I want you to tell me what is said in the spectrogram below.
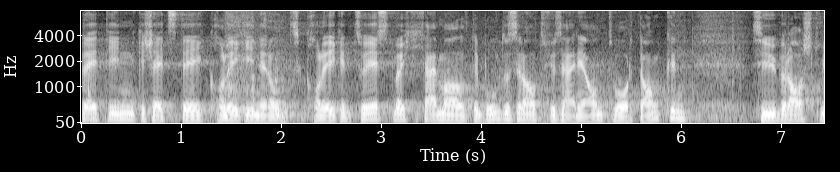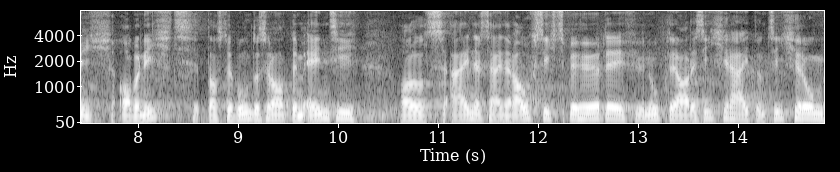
Rätin, geschätzte Kolleginnen und Kollegen, zuerst möchte ich einmal dem Bundesrat für seine Antwort danken. Sie überrascht mich aber nicht, dass der Bundesrat dem ENSI als einer seiner Aufsichtsbehörde für nukleare Sicherheit und Sicherung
